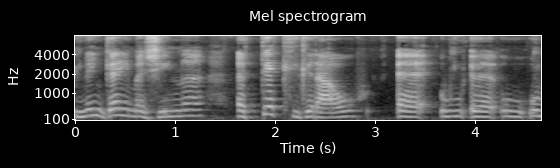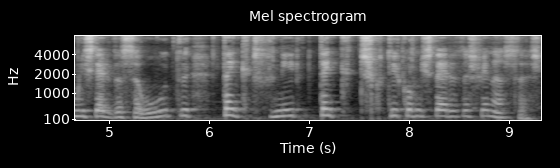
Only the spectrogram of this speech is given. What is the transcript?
Ninguém imagina até que grau Uh, uh, o, o, Ministério da Saúde tem que definir, tem que discutir com o Ministério das Finanças.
